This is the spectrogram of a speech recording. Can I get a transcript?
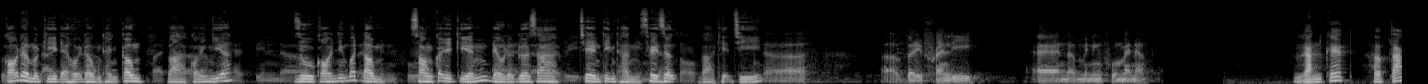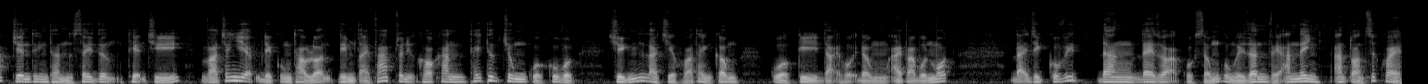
có được một kỳ đại hội đồng thành công và có ý nghĩa. Dù có những bất đồng, song các ý kiến đều được đưa ra trên tinh thần xây dựng và thiện chí. Gắn kết, hợp tác trên tinh thần xây dựng, thiện trí và trách nhiệm để cùng thảo luận tìm giải pháp cho những khó khăn, thách thức chung của khu vực chính là chìa khóa thành công của kỳ đại hội đồng IPA 41. Đại dịch COVID đang đe dọa cuộc sống của người dân về an ninh, an toàn sức khỏe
